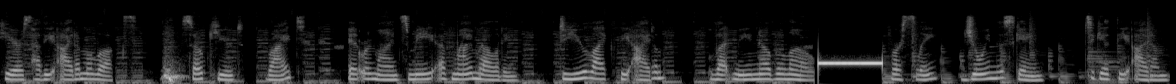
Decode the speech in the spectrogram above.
here's how the item looks. So cute, right? It reminds me of my melody. Do you like the item? Let me know below. Firstly, join this game. To get the item,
